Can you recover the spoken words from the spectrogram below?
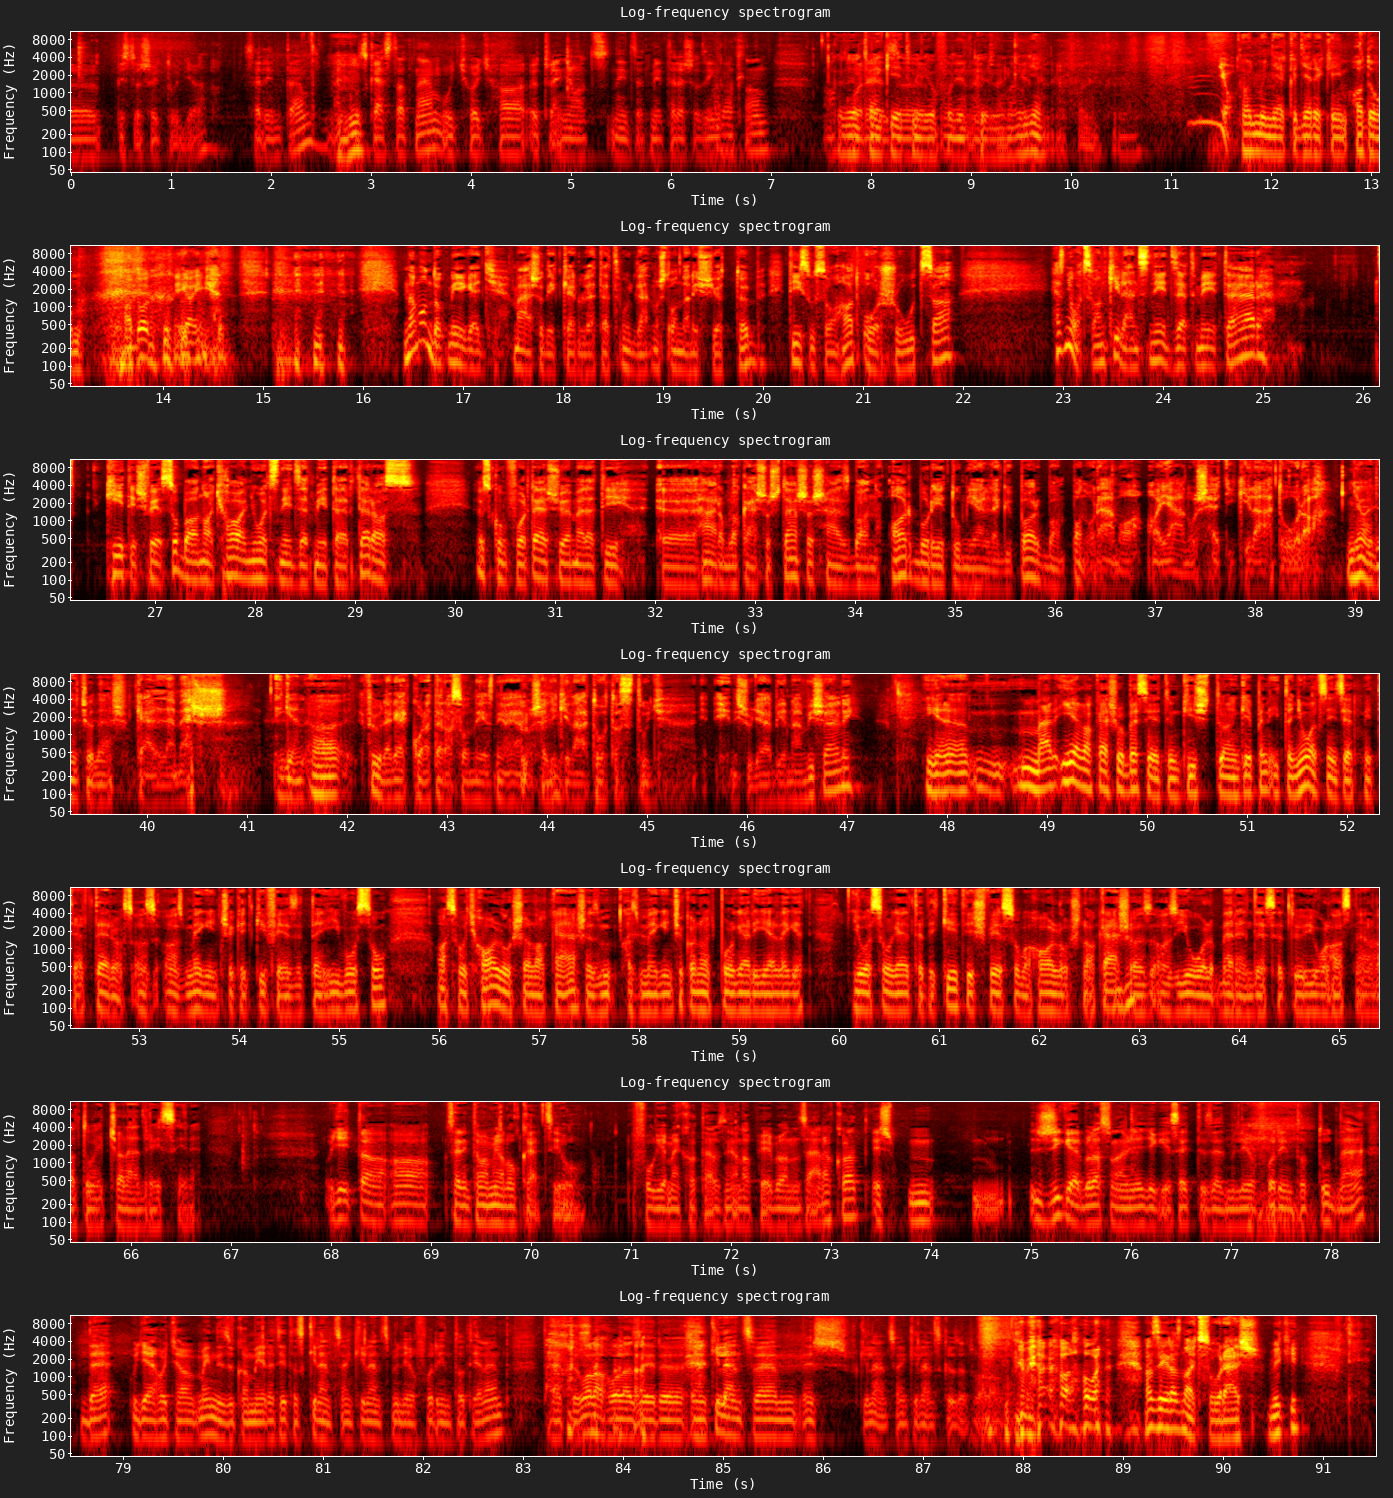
biztos, hogy tudja szerintem, megkockáztatnám, úgyhogy ha 58 négyzetméteres az ingatlan, akkor az 52 ez, millió forint körül van, ugye? Forint körül. Jó. Hogy mondják a gyerekeim, adom. Adod? Ja, igen. Na mondok még egy második kerületet, úgy lát, most onnan is jött több. 1026, Orsó utca. Ez 89 négyzetméter, két és fél szoba, nagy hal, 8 négyzetméter terasz, Összkomfort első emeleti három lakásos társasházban, arborétum jellegű parkban, panoráma a János hegyi kilátóra. Jaj, de csodás. Kellemes. Igen. Uh... Főleg ekkora teraszon nézni a János hegyi kilátót, azt úgy én is úgy elbírnám viselni. Igen, már ilyen lakásról beszéltünk is, tulajdonképpen itt a 8 négyzetméter terasz, az, az megint csak egy kifejezetten hívószó. Az, hogy hallós a lakás, az, az megint csak a nagypolgári jelleget jól szolgál, tehát egy két és fél szoba hallós lakás, uh-huh. az, az jól berendezhető, jól használható egy család részére. Ugye itt a, a szerintem ami a lokáció fogja meghatározni alapjában az árakat, és zsigerből azt mondom, hogy 1,1 millió forintot tudná, de ugye, hogyha megnézzük a méretét, az 99 millió forintot jelent, tehát valahol azért 90 és 99 között valahol. valahol. Azért az nagy szórás, Viki.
